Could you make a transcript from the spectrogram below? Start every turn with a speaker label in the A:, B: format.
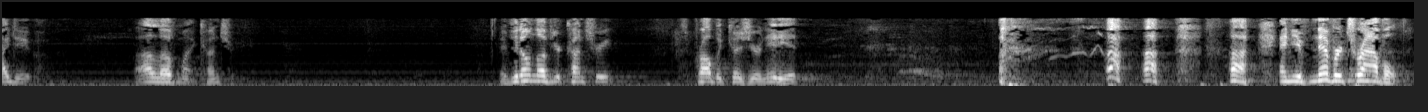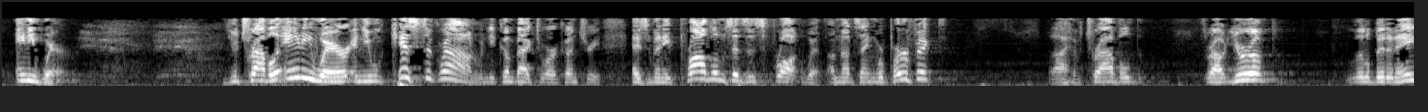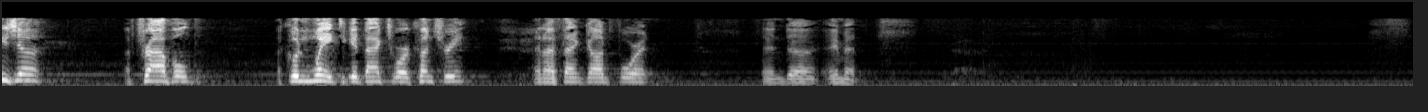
A: I do. I love my country. If you don't love your country, it's probably because you're an idiot. and you've never traveled anywhere. You travel anywhere and you will kiss the ground when you come back to our country. As many problems as it's fraught with. I'm not saying we're perfect, but I have traveled throughout Europe, a little bit in Asia. I've traveled. I couldn't wait to get back to our country, and I thank God for it. And uh, amen.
